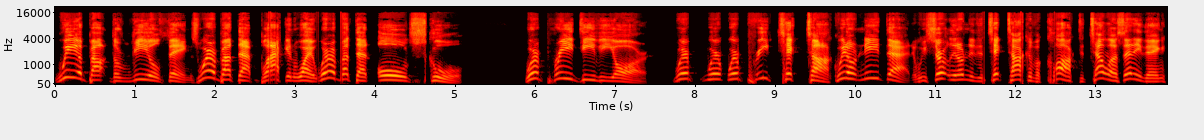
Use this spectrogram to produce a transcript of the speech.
we about the real things. We're about that black and white. We're about that old school. We're pre DVR. We're we're we're pre TikTok. We don't need that. And we certainly don't need a TikTok of a clock to tell us anything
